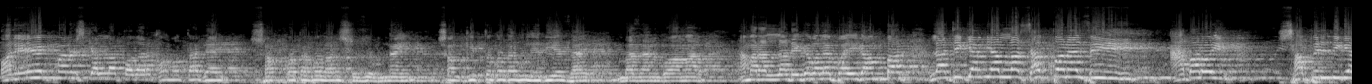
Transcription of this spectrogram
অনেক মানুষকে আল্লাহ পাওয়ার ক্ষমতা দেয়। সব কথা বলার সুযোগ নাই। সংক্ষিপ্ত কথা বলে দিয়ে যায়, বাজান গো আমার আমার আল্লাহ ডেকে বলে পাই গাম্বার লাঠিকে আমি আল্লাহ সাপ বানাইছি। আবার ওই সাপের দিকে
